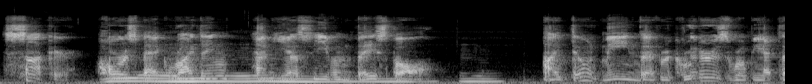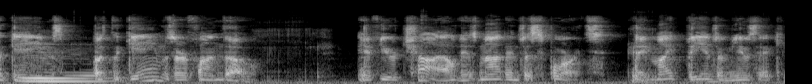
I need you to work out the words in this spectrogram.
soccer, horseback riding, and yes, even baseball. I don't mean that recruiters will be at the games, mm-hmm. but the games are fun though. If your child is not into sports, they might be into music.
